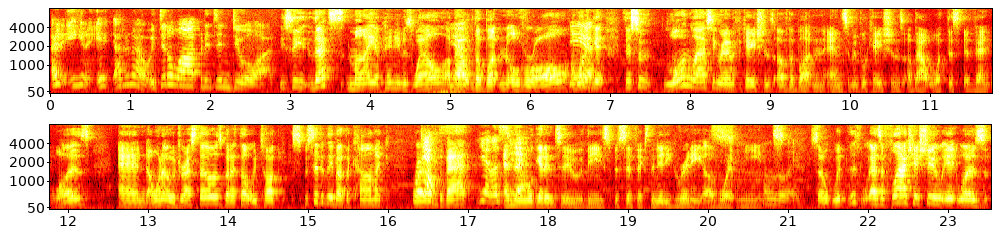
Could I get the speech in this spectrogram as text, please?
I, you know, it, I don't know. It did a lot, but it didn't do a lot. You see, that's my opinion as well about Yeah. the button overall. Yeah, I want to yeah. get there's some long-lasting ramifications of the button and some implications about what this event was, and I want to address those. But I thought we'd talk specifically about the comic right off the bat. Yeah, let's And then that. we'll get into the specifics, the nitty-gritty of what it means. Totally. So with this as a Flash issue, it was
